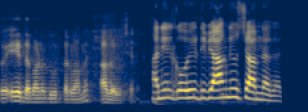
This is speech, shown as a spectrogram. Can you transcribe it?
તો એ દબાણો દૂર કરવામાં આવેલ છે. અનિલ ગોહિલ, દિવ્યાંગ ન્યૂઝ જામનગર.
